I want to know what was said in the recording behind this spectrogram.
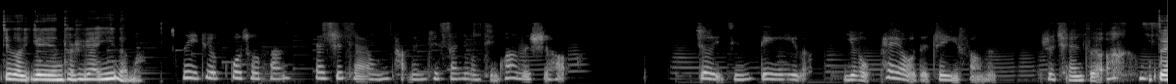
这个夜莺他是愿意的吗？所以这个过错方在之前我们讨论这三种情况的时候，就已经定义了有配偶的这一方的。是全责，对，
